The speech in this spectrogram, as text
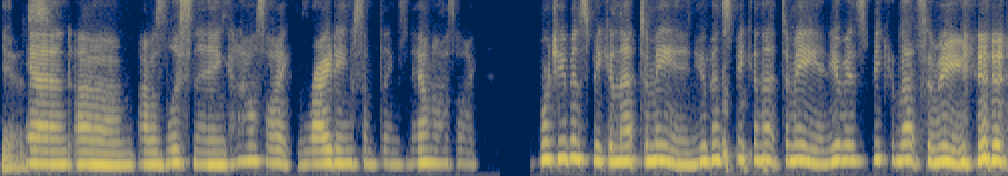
Yes. And um, I was listening and I was like writing some things down. I was like, Lord, you've been speaking that to me, and you've been speaking that to me, and you've been speaking that to me.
